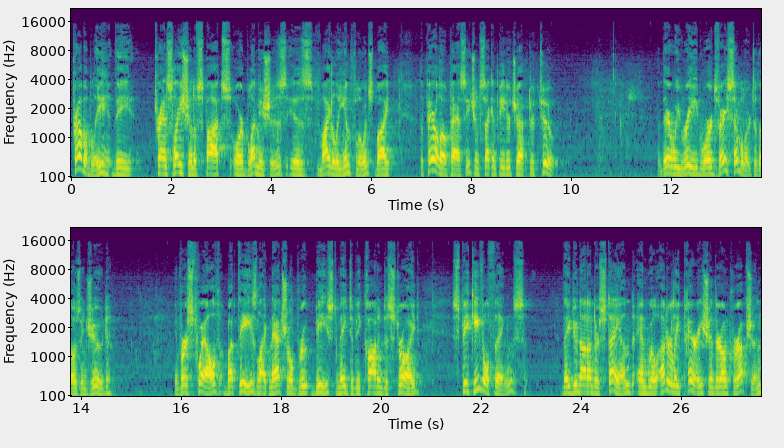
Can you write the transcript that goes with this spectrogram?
Probably the translation of spots or blemishes is mightily influenced by the parallel passage in 2 Peter chapter 2. And there we read words very similar to those in Jude. In verse 12, but these, like natural brute beasts made to be caught and destroyed, speak evil things they do not understand and will utterly perish in their own corruption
